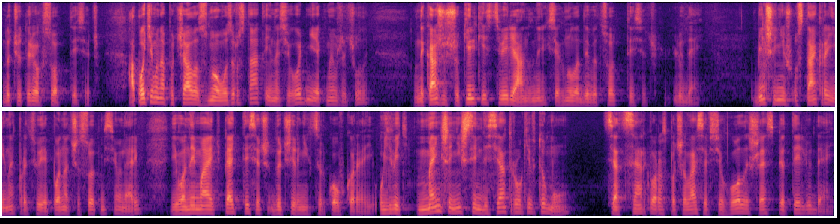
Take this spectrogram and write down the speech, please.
до 400 тисяч. А потім вона почала знову зростати, і на сьогодні, як ми вже чули, вони кажуть, що кількість вірян в них сягнула 900 тисяч людей. Більше ніж у 100 країнах працює понад 600 місіонерів, і вони мають 5 тисяч дочірніх церков Кореї. Уявіть, менше ніж 70 років тому ця церква розпочалася всього лише з п'яти людей,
